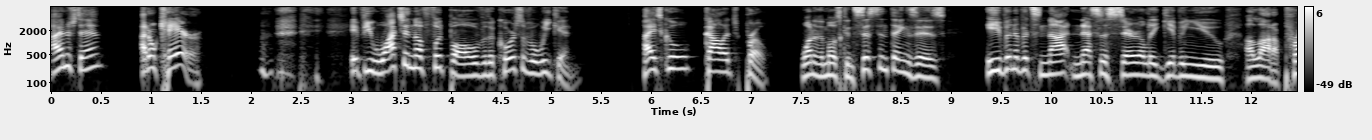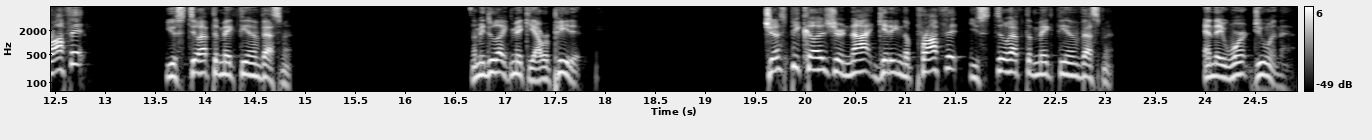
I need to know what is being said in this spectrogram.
I understand. I don't care. if you watch enough football over the course of a weekend, high school, college, pro, one of the most consistent things is even if it's not necessarily giving you a lot of profit, you still have to make the investment. Let me do like Mickey, I'll repeat it. Just because you're not getting the profit, you still have to make the investment. And they weren't doing that.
